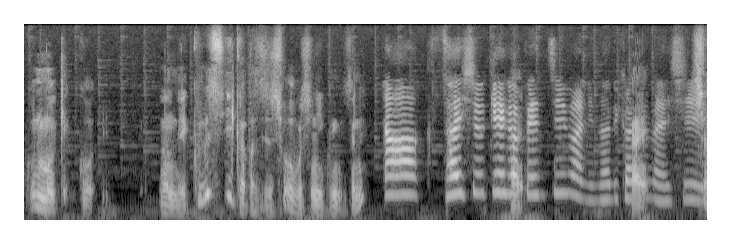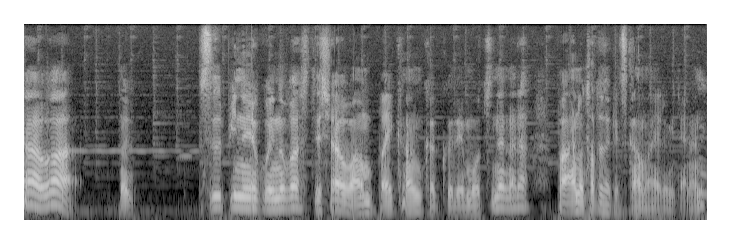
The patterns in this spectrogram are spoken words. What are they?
これも結構、なんで、苦しい形で勝負しにくいんですよね。あー最終形がペンチーマンになりかねないし。シャアは、スーピンの横に伸ばして、シャアを安牌感覚で持ちながら、パーの縦だけ捕まえるみたいなうんね。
